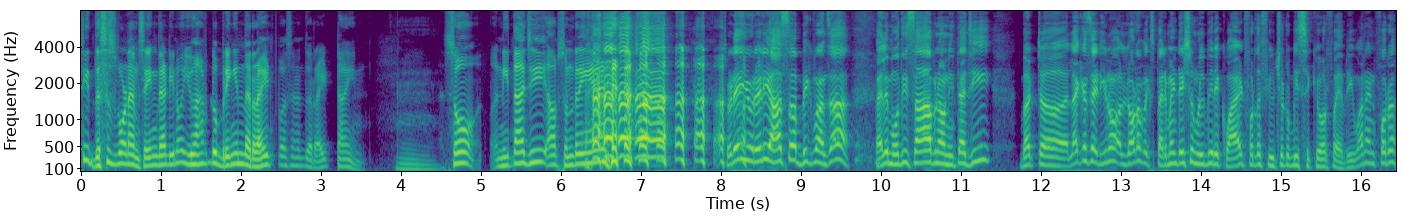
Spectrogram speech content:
see this is what I am saying that you know you have to bring in the right person at the right time so Nita ji आप सुन रही हैं Today you really asked some big ones, huh? पहले मोदी साहब, now Neetaji. But uh, like I said, you know, a lot of experimentation will be required for the future to be secure for everyone and for a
